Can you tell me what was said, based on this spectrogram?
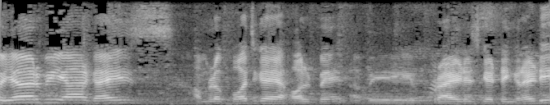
यर वी आर गाइज़ हम लोग पहुँच गए हॉल पे। अभी bride is getting ready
